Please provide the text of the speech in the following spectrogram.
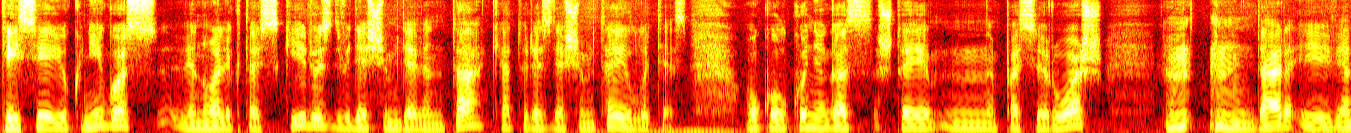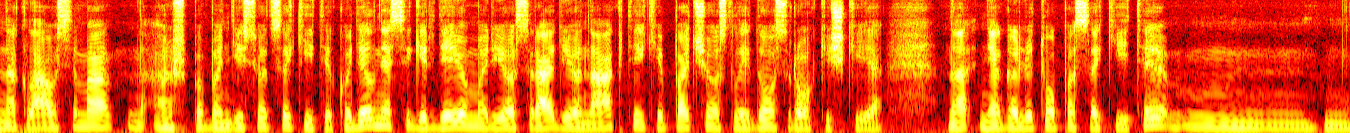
Teisėjų knygos 11 skyrius 29-40 eilutės. O kol kunigas štai pasiruoš, Dar į vieną klausimą aš pabandysiu atsakyti. Kodėl nesigirdėjo Marijos radio naktį iki pačios laidos Rokiškyje? Na, negaliu to pasakyti. Mm,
